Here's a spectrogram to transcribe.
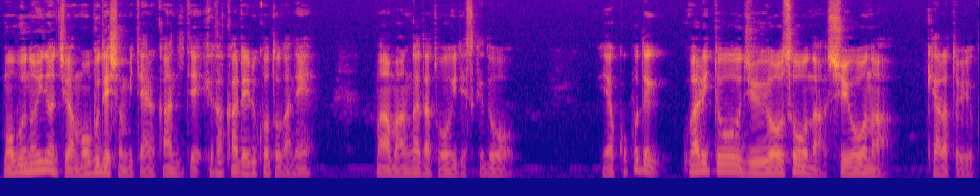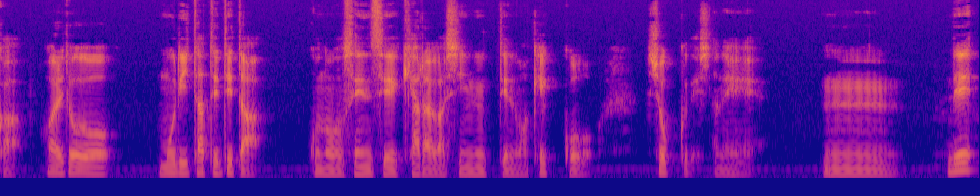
モブの命はモブでしょみたいな感じで描かれることがね、まあ漫画だと多いですけど、いや、ここで割と重要そうな、主要なキャラというか、割と盛り立ててた、この先生キャラが死ぬっていうのは結構ショックでしたね。うーん。で、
